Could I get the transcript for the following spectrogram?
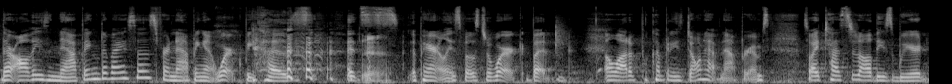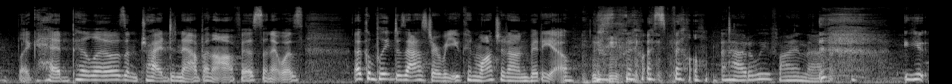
There are all these napping devices for napping at work because it's Yeah. apparently supposed to work, but a lot of companies don't have nap rooms. So I tested all these weird like head pillows and tried to nap in the office, and it was a complete disaster. But you can watch it on video. it was filmed. How do we find that? You.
